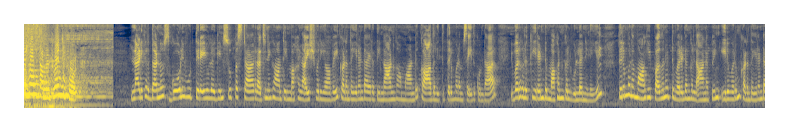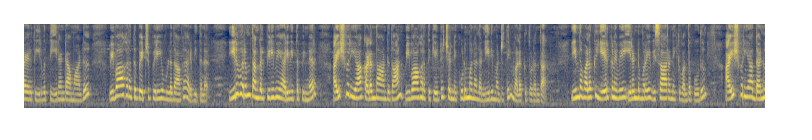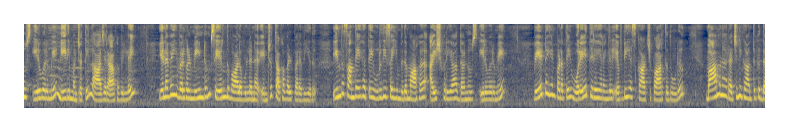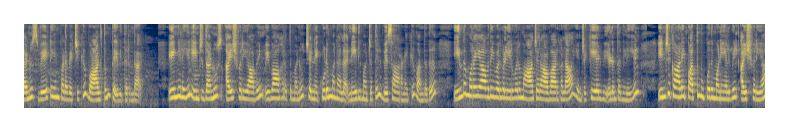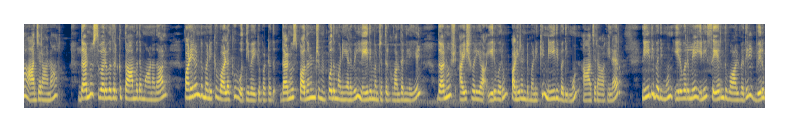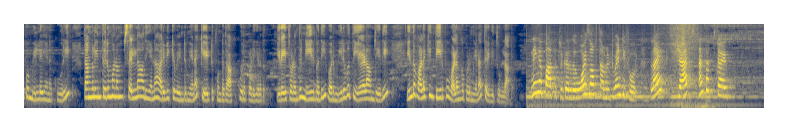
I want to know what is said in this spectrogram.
Voice of Tamil 24. நடிகர் தனுஷ் கோலிவுட் திரையுலகின் super star ரஜினிகாந்தின் மகள் ஐஸ்வர்யாவை கடந்த இரண்டாயிரத்தி நான்காம் ஆண்டு காதலித்து திருமணம் செய்து கொண்டார். இவர்களுக்கு இரண்டு மகன்கள் உள்ள நிலையில் திருமணமாகி பதினெட்டு வருடங்கள் ஆன பின் இருவரும் கடந்த இரண்டாயிரத்தி இருபத்தி இரண்டாம் ஆண்டு விவாகரத்து பெற்று பிரிய உள்ளதாக அறிவித்தனர். இருவரும் தங்கள் பிரிவை அறிவித்த பின்னர் ஐஸ்வர்யா கடந்த ஆண்டுதான் விவாகரத்து கேட்டு சென்னை குடும்ப நல நீதிமன்றத்தில் வழக்கு தொடர்ந்தார். இந்த வழக்கு ஏற்கனவே இரண்டு முறை விசாரணைக்கு வந்தபோது ஐஸ்வர்யா தனுஷ் இருவருமே நீதிமன்றத்தில் ஆஜராகவில்லை. எனவே இவர்கள் மீண்டும் சேர்ந்து வாழ உள்ளனர் என்று தகவல் பரவியது. இந்த சந்தேகத்தை உறுதி செய்யும் விதமாக ஐஸ்வர்யா தனுஷ் இருவருமே வேட்டையன் படத்தை ஒரே திரையரங்கில் எஃப்டிஎஸ் காட்சி பார்த்ததோடு மாமனார் ரஜினிகாந்துக்கு தனுஷ் வேட்டையன் பட வெற்றிக்கு வாழ்த்தும் தெரிவித்திருந்தார். இந்நிலையில் இன்று தனுஷ் ஐஸ்வர்யாவின் விவாகரத்து மனு சென்னை குடும்ப நல நீதிமன்றத்தில் விசாரணைக்கு வந்தது. இந்த முறையாவது இவர்கள் இருவரும் ஆஜராவார்களா என்ற கேள்வி எழுந்த நிலையில் இன்று காலை பத்து முப்பது மணியளவில் ஐஸ்வர்யா ஆஜரானார். தனுஷ் வருவதற்கு தாமதமானதால் பனிரெண்டு மணிக்கு வழக்கு ஒத்திவைக்கப்பட்டது. தனுஷ் பதினொன்று முப்பது மணியளவில் நீதிமன்றத்திற்கு வந்த நிலையில் தனுஷ் ஐஸ்வர்யா இருவரும் பனிரெண்டு மணிக்கு நீதிபதி முன் ஆஜராகினர். நீதிபதி முன் இருவருமே இனி சேர்ந்து வாழ்வதில் விருப்பம் இல்லை என கூறி தங்களின் திருமணம் செல்லாது என அறிவிக்க வேண்டும் என கேட்டுக்கொண்டதாக கூறப்படுகிறது. இதைத் தொடர்ந்து நீதிபதி வரும் இருபத்தி ஏழாம் தேதி இந்த வழக்கின் தீர்ப்பு வழங்கப்படும் என தெரிவித்துள்ளார். நீங்க பார்த்துட்டு இருக்கிறது voice of Tamil twenty four like share and subscribe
